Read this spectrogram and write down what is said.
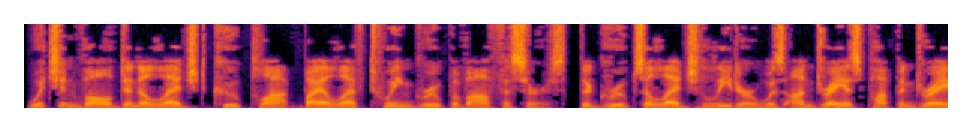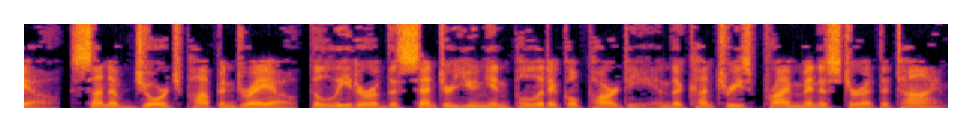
which involved an alleged coup plot by a left-wing group of officers. The group's alleged leader was Andreas Papandreou, son of George Papandreou, the leader of the Centre Union political party and the country's prime minister at the time.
